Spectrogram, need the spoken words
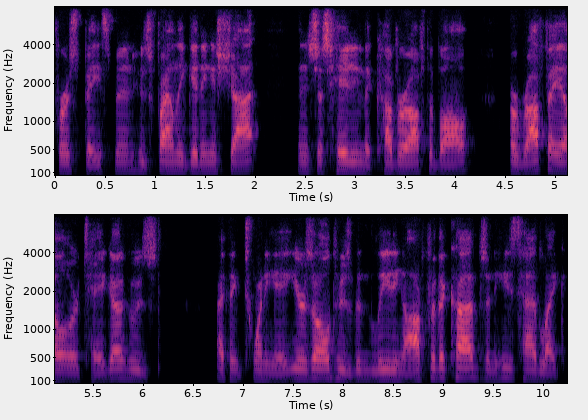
first baseman who's finally getting a shot and it's just hitting the cover off the ball, or Rafael Ortega, who's I think 28 years old, who's been leading off for the Cubs, and he's had like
